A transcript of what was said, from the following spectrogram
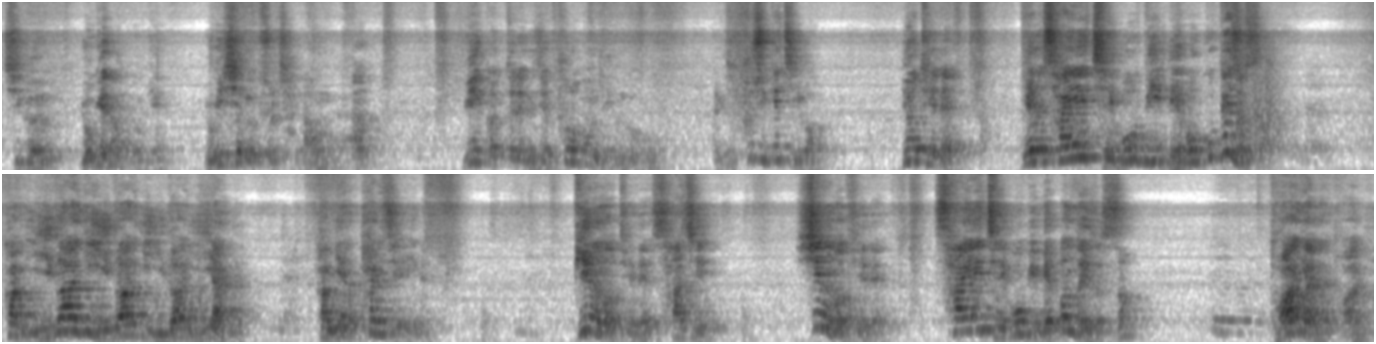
지금 요게 나와, 요게. 요게 시험 역수로 잘 나오는 거야. 위에 것들은 이제 풀어보면 되는 거고. 알겠지? 풀수 있겠지, 이거. 이거 어떻게 돼? 얘는 4의 제곱이 4번 곱해졌어. 그럼 2 더하기 2 더하기 2 더하기 2 아니야? 그럼 얘는 8이지, A는. B는 어떻게 돼? 4지. C는 어떻게 돼? 4의 제곱이 몇 번 더해졌어? 더하기 아니야, 더하기.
